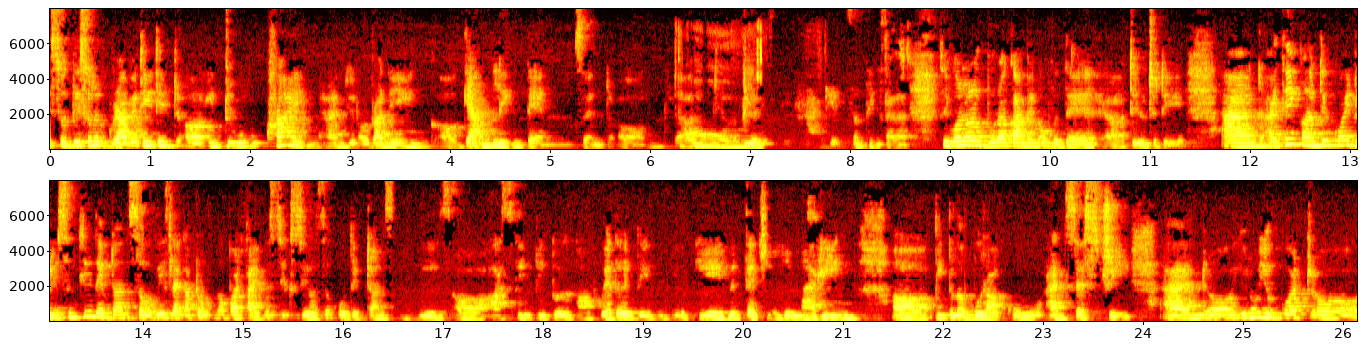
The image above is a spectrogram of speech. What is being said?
so they sort of gravitated uh, into crime and you know running uh, gambling dens and um, oh. real markets and things like that. So you've got a lot of Burakumin over there uh, till today. And I think until quite recently, they've done surveys, like I'm talking about five or six years ago, they've done surveys uh, asking people about whether they would be okay with their children marrying uh, people of Buraku ancestry. And, uh, you know, you've got uh,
